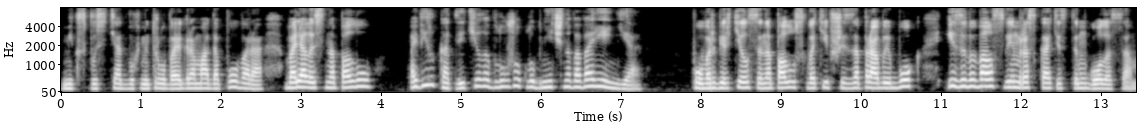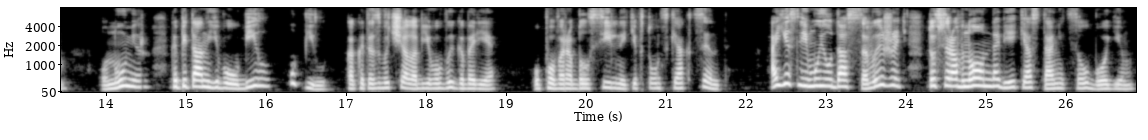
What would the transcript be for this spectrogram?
Миг спустя двухметровая громада повара валялась на полу, а вилка отлетела в лужу клубничного варенья. Повар вертелся на полу, схватившись за правый бок, и завывал своим раскатистым голосом. Он умер, капитан его убил, упил, как это звучало в его выговоре. У повара был сильный тевтонский акцент. А если ему и удастся выжить, то все равно он навеки останется убогим.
